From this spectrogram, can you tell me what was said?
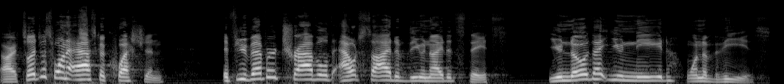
All right, so I just want to ask a question. If you've ever traveled outside of the United States, you know that you need one of these.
